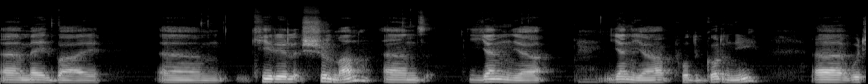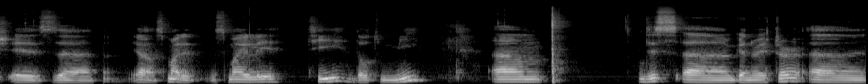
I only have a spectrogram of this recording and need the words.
uh, made by um, Kirill Shulman and Jenya, Jenya Podgornyj, uh, which is yeah smiley smiley t.me. Um, this uh, generator uh,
